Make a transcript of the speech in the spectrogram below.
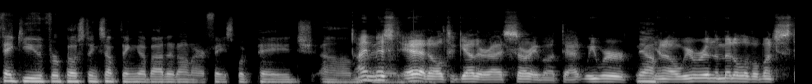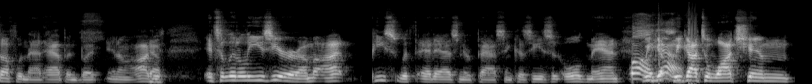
thank you for posting something about it on our Facebook page. Um I missed and, Ed altogether. I sorry about that. We were, Yeah. you know, we were in the middle of a bunch of stuff when that happened. But you know, obviously, it's a little easier. I'm at peace with Ed Asner passing because he's an old man. Well, we got yeah. we got to watch him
